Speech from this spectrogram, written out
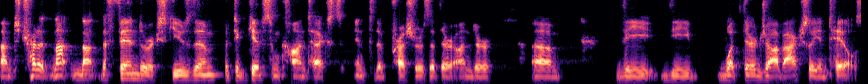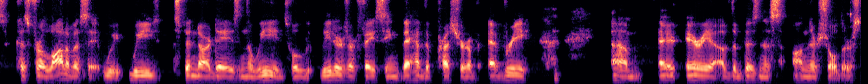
um, to try to not not defend or excuse them, but to give some context into the pressures that they're under, um, the the what their job actually entails. Because for a lot of us, it, we we spend our days in the weeds. Well, leaders are facing they have the pressure of every um, area of the business on their shoulders.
